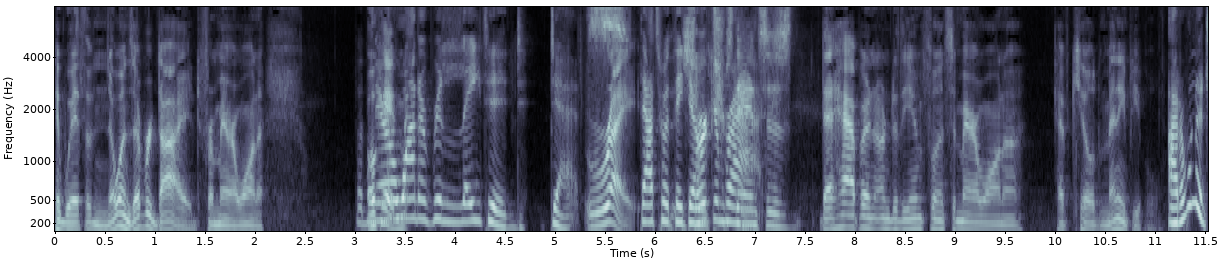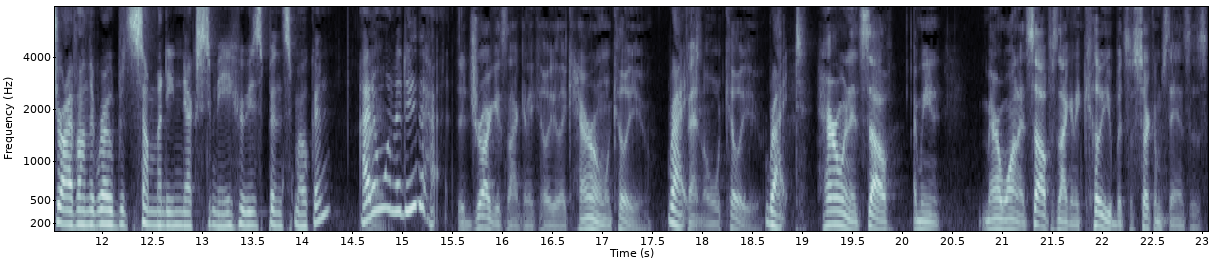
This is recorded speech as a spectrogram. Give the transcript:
with no one's ever died from marijuana but okay, marijuana related deaths. right That's what they don't track. circumstances that happen under the influence of marijuana have killed many people I don't want to drive on the road with somebody next to me who's been smoking. I don't want to do that. the drug is not going to kill you like heroin will kill you Right. fentanyl will kill you Right. heroin itself i mean marijuana itself is not going to kill you but the circumstances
